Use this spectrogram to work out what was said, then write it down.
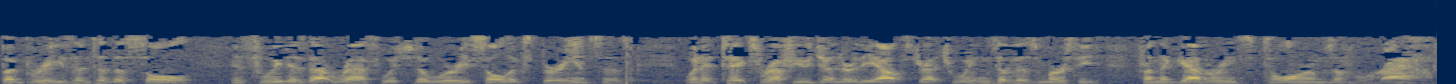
but breathes into the soul, and sweet is that rest which the weary soul experiences when it takes refuge under the outstretched wings of His mercy from the gathering storms of wrath.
